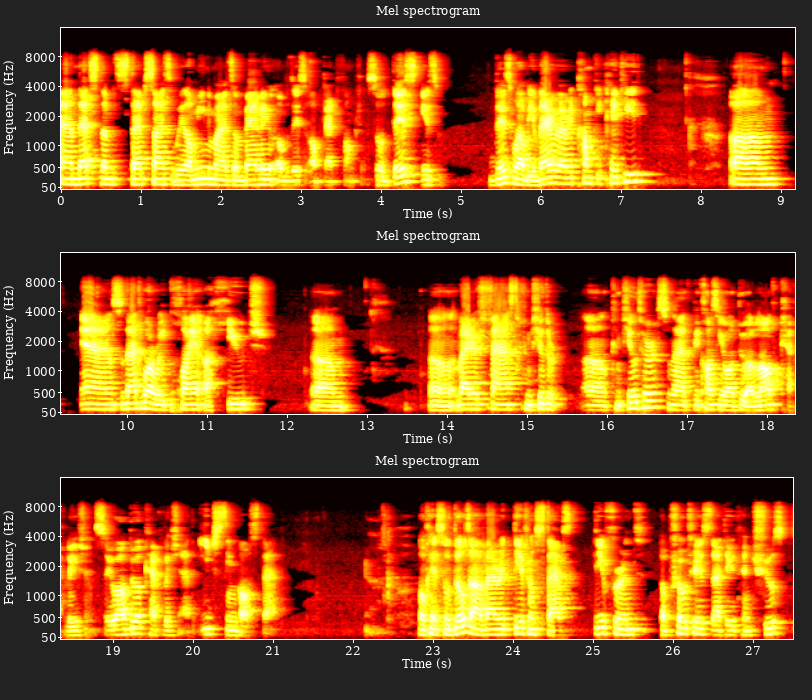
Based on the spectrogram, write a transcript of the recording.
and that's the step size will minimize the value of this object function. So this is this will be very very complicated, um, and so that will require a huge um, uh, very fast computer uh, computer so that because you will do a lot of calculations. So you will do a calculation at each single step. Okay, so those are very different steps, different approaches that you can choose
